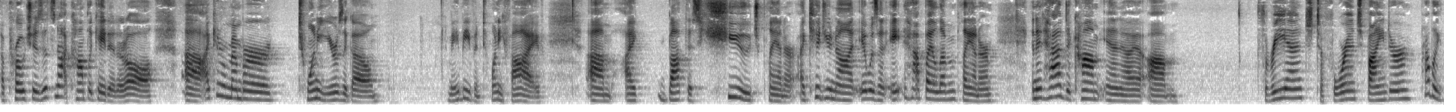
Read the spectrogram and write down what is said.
approaches, it's not complicated at all. Uh, I can remember 20 years ago, maybe even 25, um, I bought this huge planner. I kid you not, it was an 8.5 by 11 planner, and it had to come in a. Um, three inch to four inch binder, probably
